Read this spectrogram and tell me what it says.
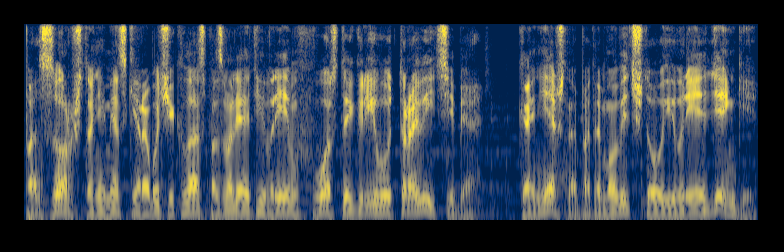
Позор, что немецкий рабочий класс позволяет евреям в хвост и гриву травить себя. Конечно, потому ведь что у еврея деньги.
